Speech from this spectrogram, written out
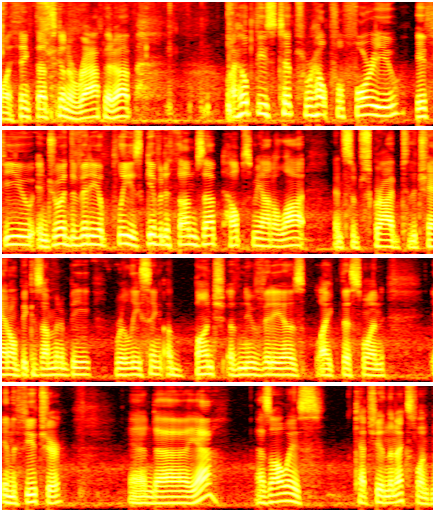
well, I think that's going to wrap it up. I hope these tips were helpful for you. If you enjoyed the video, please give it a thumbs up. It helps me out a lot. And subscribe to the channel because I'm going to be releasing a bunch of new videos like this one in the future. And uh, yeah, as always, catch you in the next one.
